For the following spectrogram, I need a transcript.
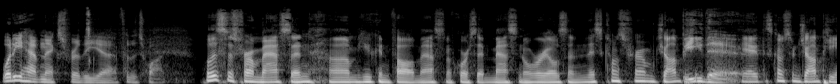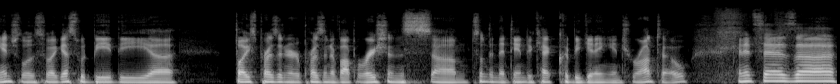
what do you have next for the uh, for the twat? Well, this is from MASN. Um, you can follow MASN, of course, at MASN Orioles, and this comes from John. Be there. Yeah, this comes from John P. Angelos, who I guess would be the uh, vice president or president of operations, um, something that Dan Duquette could be getting in Toronto. And it says uh,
